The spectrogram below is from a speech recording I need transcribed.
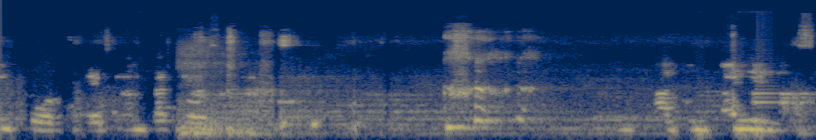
y por qué tanta cosa. Acompáñenos.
